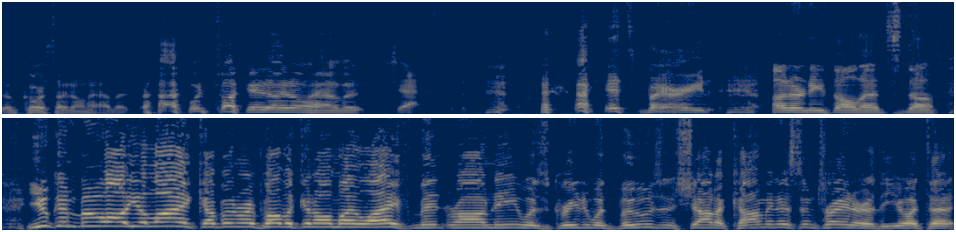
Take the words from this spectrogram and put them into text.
Of course, I don't have it. I would fucking, I don't have it. Shit. it's buried underneath all that stuff. You can boo all you like. I've been Republican all my life. Mitt Romney was greeted with boos and shot a communist and traitor at the Utah,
